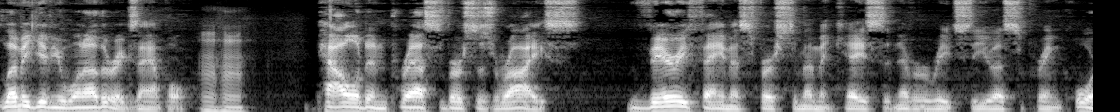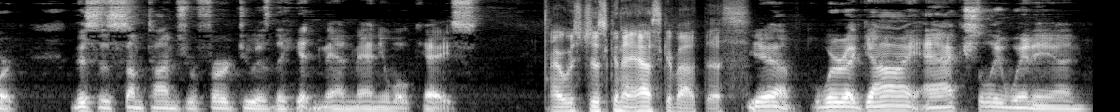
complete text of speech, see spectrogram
let me give you one other example. Mm-hmm. Paladin Press versus Rice, very famous First Amendment case that never reached the U.S. Supreme Court. This is sometimes referred to as the Hitman Manual case. I was just going to ask about this. Yeah, where a guy actually went in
